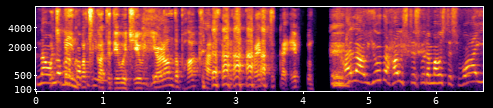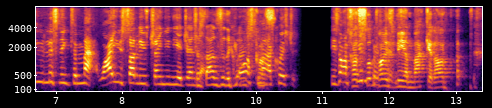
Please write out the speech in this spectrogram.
No, I'm what do not you going mean? What's it got to do with you? You're on the podcast. and it's a question to everyone. Hello, you're the hostess with the mostest. Why are you listening to Matt? Why are you suddenly changing the agenda? Just answer the you asked. Matt a question. He's asked Because you sometimes question. me and Matt get on.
